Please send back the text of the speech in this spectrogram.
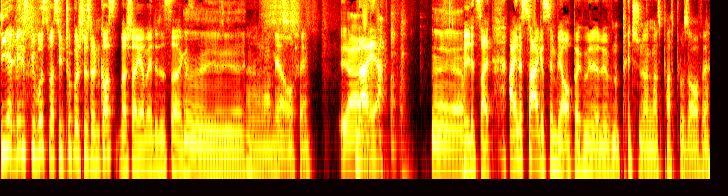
Die hätte wenigstens gewusst, was die Tupperschüsseln kosten, wahrscheinlich am Ende des Tages. Ah, ja, ja. ja mehr auf, ey. Ja. Naja. naja. Wilde Zeit. Eines Tages sind wir auch bei Höhle der Löwen und pitchen irgendwas, passt bloß auf, ey.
